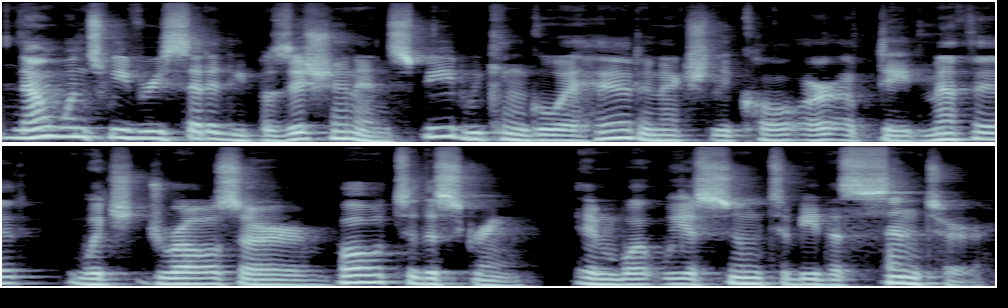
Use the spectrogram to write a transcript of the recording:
Now, once we've resetted the position and speed, we can go ahead and actually call our update method, which draws our ball to the screen in what we assume to be the center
